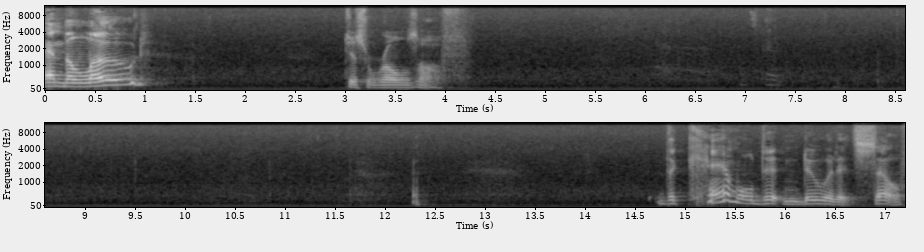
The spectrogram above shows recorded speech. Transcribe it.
And the load just rolls off. the camel didn't do it itself.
